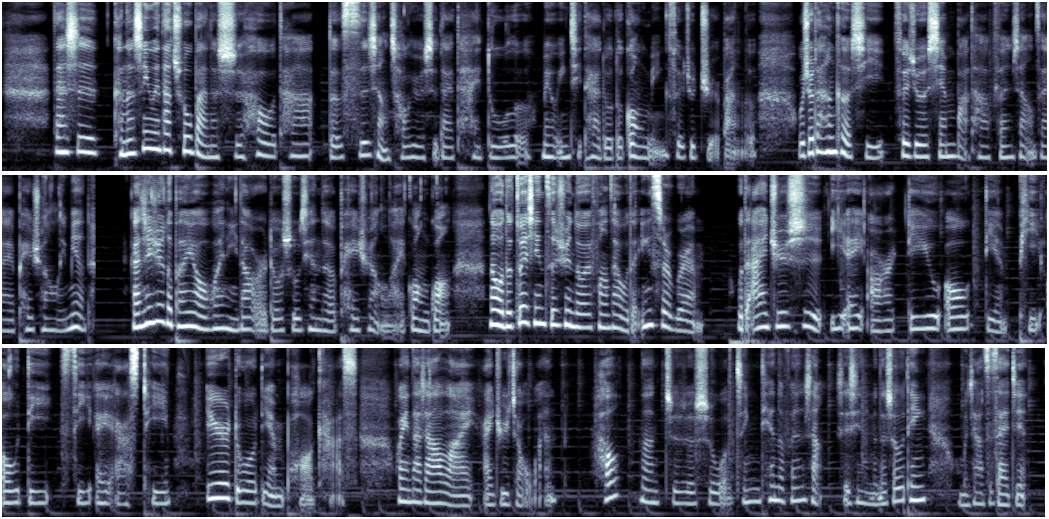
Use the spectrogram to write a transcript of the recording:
但是可能是因为它出版的时候，它的思想超越时代太多了，没有引起太多的共鸣，所以就绝版了。我觉得很可惜，所以就先把它分享在 Patreon 里面。感兴趣的朋友，欢迎你到耳朵书签的 Patreon 来逛逛。那我的最新资讯都会放在我的 Instagram，我的 IG 是 e a r d u o 点 podcast，ear 多点 podcast，欢迎大家来 IG 找玩。好，那这就是我今天的分享，谢谢你们的收听，我们下次再见。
